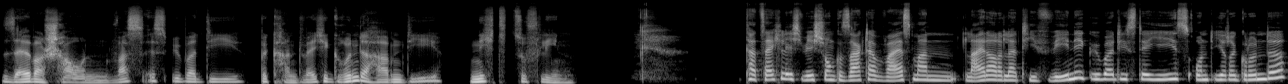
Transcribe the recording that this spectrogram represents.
selber schauen. Was ist über die bekannt? Welche Gründe haben die, nicht zu fliehen? Tatsächlich, wie ich schon gesagt habe, weiß man leider relativ wenig über die Steyis und ihre Gründe.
